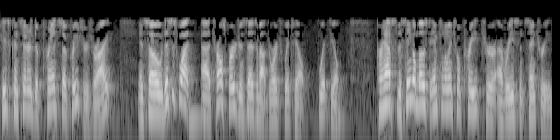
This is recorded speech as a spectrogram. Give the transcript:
He's considered the prince of preachers, right? And so this is what uh, Charles Spurgeon says about George Whitfield. Whitefield. Perhaps the single most influential preacher of recent centuries.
